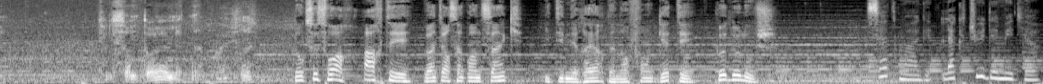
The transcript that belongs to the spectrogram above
Tu le sens de toi-même maintenant. Ouais. Hein Donc ce soir, Arte, 20h55, itinéraire d'un enfant gâté, Claude Lelouch. 7 Mag, l'actu des médias.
